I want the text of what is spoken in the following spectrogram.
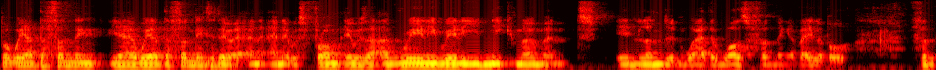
but we had the funding. Yeah, we had the funding to do it, and and it was from it was a, a really really unique moment in London where there was funding available for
